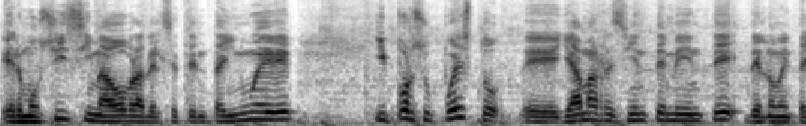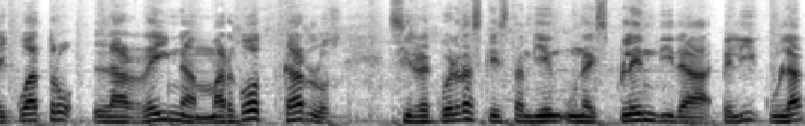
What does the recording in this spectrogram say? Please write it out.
hermosísima obra del 79. Y por supuesto, eh, ya más recientemente, del 94, La Reina Margot Carlos, si recuerdas que es también una espléndida película.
